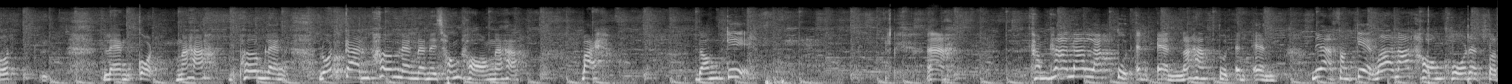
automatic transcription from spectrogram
ลด แรงกดนะคะ เพิ่มแรงลดการเพิ่มแรงดันในช่องท้องนะคะ ไปดองกี้อะทำท่าน่ารักตูดแอนแอนนะคะตูดแอนแอนเนี่ยสังเกตว่าหน้าท้องโค้ดจะ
